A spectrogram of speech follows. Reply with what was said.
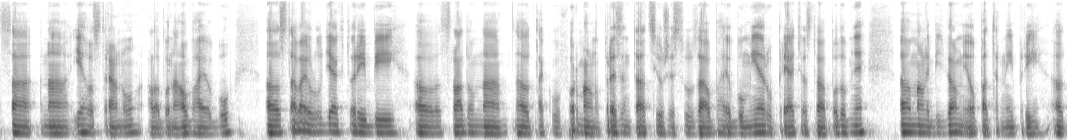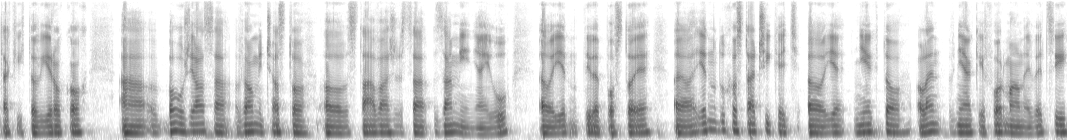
sa na jeho stranu alebo na obhajobu stávajú ľudia, ktorí by sladom na takú formálnu prezentáciu, že sú za obhajobu mieru, priateľstva a podobne, mali byť veľmi opatrní pri takýchto výrokoch. A bohužiaľ sa veľmi často stáva, že sa zamieňajú jednotlivé postoje. Jednoducho stačí, keď je niekto len v nejakej formálnej veci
